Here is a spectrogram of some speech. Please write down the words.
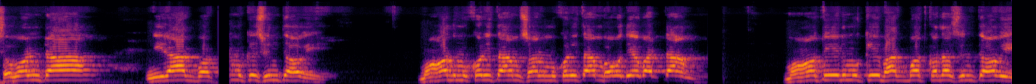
শোভনটা নিরাগ বক্তার মুখে শুনতে হবে। মহৎ মুখরিতাম সন মুখরিতাম ভবদেহ বার্তাম মহতের মুখে ভাগবত কথা শুনতে হবে।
